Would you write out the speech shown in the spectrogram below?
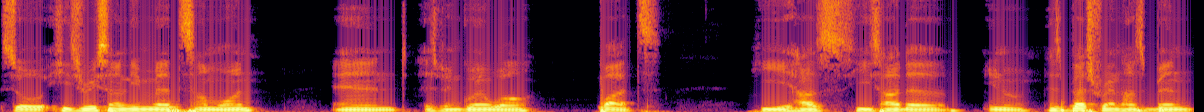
so he's recently met someone, and it's been going well, but he has he's had a you know his best friend has been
